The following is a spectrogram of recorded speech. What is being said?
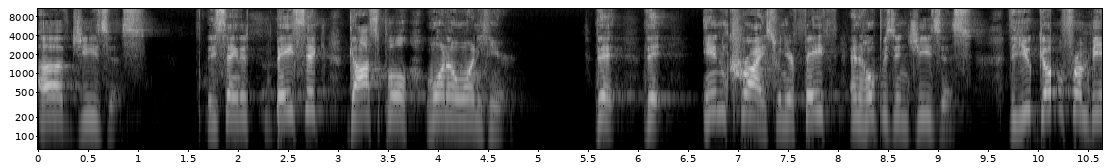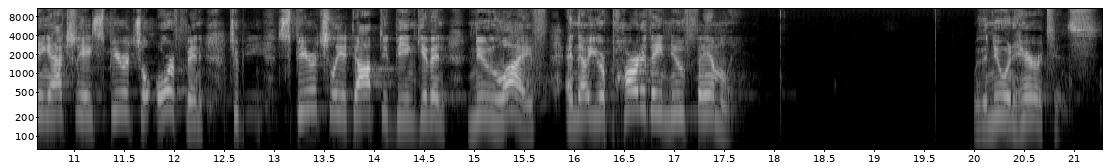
of Jesus. He's saying this basic gospel 101 here. That, that in Christ, when your faith and hope is in Jesus, that you go from being actually a spiritual orphan to being spiritually adopted, being given new life, and now you're part of a new family with a new inheritance.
